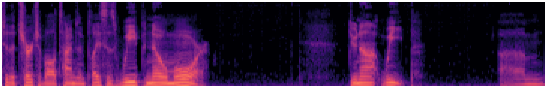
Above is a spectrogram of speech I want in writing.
to the church of all times and places. Weep no more. Do not weep. Um,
